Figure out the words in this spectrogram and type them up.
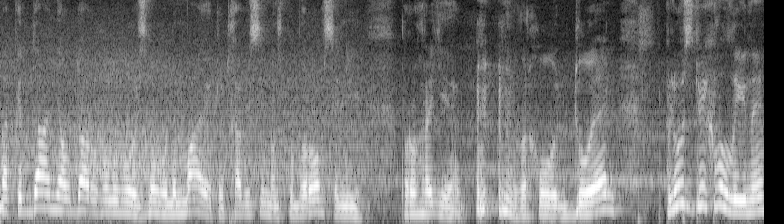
накидання, удару головою знову немає. Тут Хаві Сімонс поборовся, ні, програє вверху дуель. Плюс дві хвилини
